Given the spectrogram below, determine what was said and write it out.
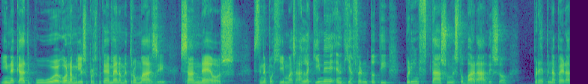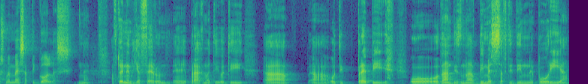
Είναι κάτι που εγώ να μιλήσω προσωπικά εμένα με τρομάζει σαν νέος στην εποχή μας, αλλά και είναι ενδιαφέρον το ότι πριν φτάσουμε στον παράδεισο, πρέπει να περάσουμε μέσα από την κόλαση. Ναι. Αυτό είναι ενδιαφέρον ε, πράγματι, ότι, α, ότι πρέπει ο, ο Δάντης να μπει μέσα σε αυτή την πορεία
